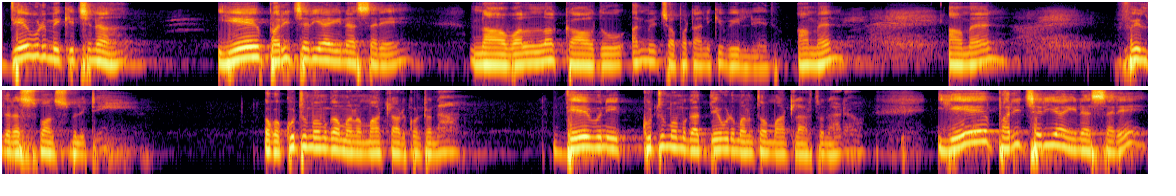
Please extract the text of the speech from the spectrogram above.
దేవుడు మీకు ఇచ్చిన ఏ పరిచర్య అయినా సరే నా వల్ల కాదు అని మీరు చెప్పటానికి వీలు లేదు amen amen feel the responsibility ఒక కుటుంబంగా మనం మాట్లాడుకుంటున్నాం. దేవుని కుటుంబంగా దేవుడు మనతో మాట్లాడుతున్నాడు. ఏ పరిచర్య అయినా సరే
